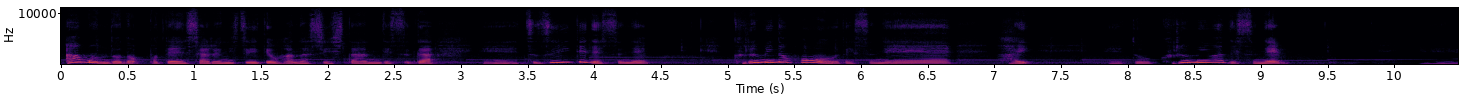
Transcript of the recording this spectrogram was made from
アーモンドのポテンシャルについてお話ししたんですが、えー、続いてですね、くるみの方ですね。はい。えっ、ー、と、くるみはですね、えー、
